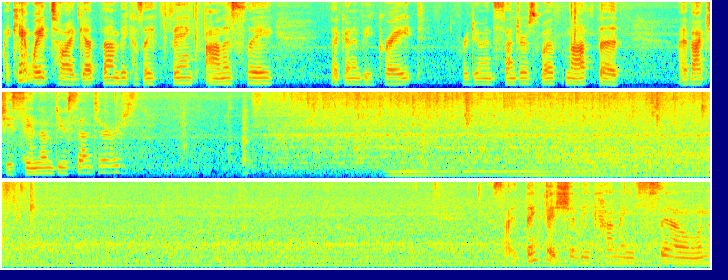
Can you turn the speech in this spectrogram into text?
I can't wait till I get them because I think honestly they're going to be great for doing centers with. Not that I've actually seen them do centers. So I think they should be coming soon,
